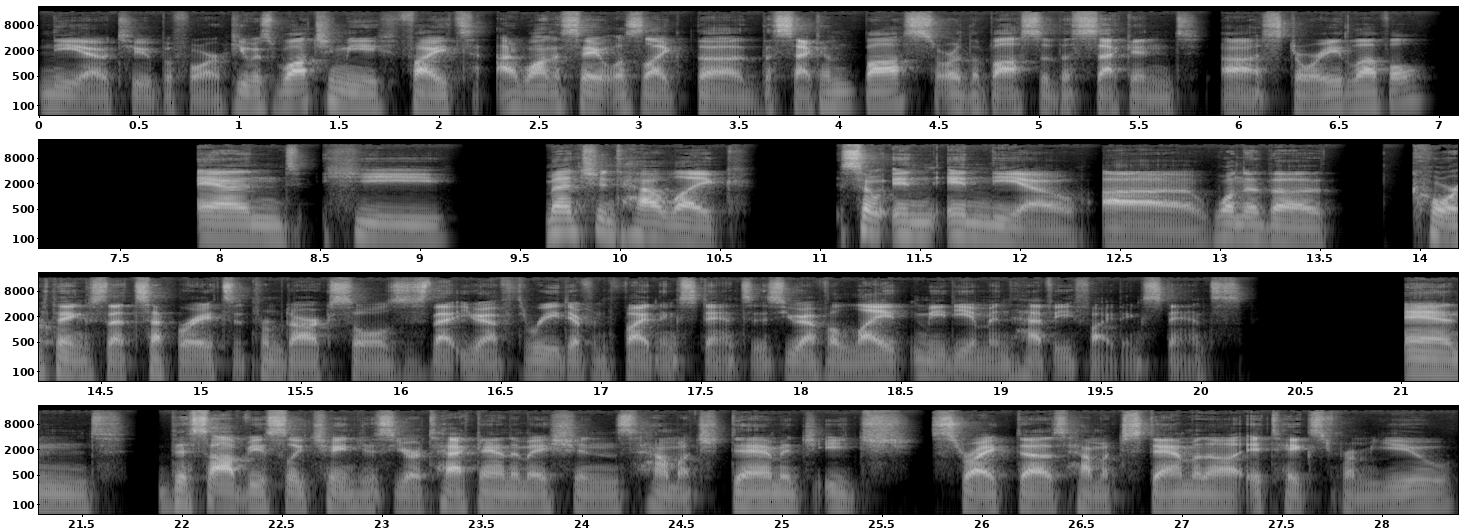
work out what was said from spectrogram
Nioh too before. He was watching me fight, I want to say it was like the the second boss or the boss of the second uh story level. And he mentioned how like so in in Nioh, uh one of the core things that separates it from Dark Souls is that you have three different fighting stances. You have a light, medium, and heavy fighting stance. And this obviously changes your attack animations, how much damage each strike does, how much stamina it takes from you.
